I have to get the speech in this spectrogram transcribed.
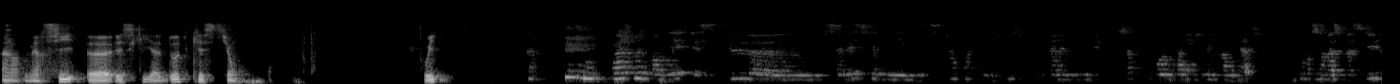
Alors, merci. Euh, est-ce qu'il y a d'autres questions? Oui. Moi, je me demandais, est-ce que euh, vous savez s'il y a des décisions qui ont été prises pour faire évoluer tout ça pour Paris 2024 Comment ça va se passer,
